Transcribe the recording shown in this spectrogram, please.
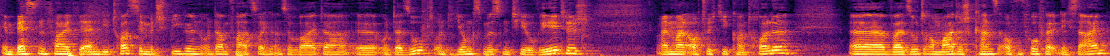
Im besten Fall werden die trotzdem mit Spiegeln unterm Fahrzeug und so weiter äh, untersucht und die Jungs müssen theoretisch einmal auch durch die Kontrolle, äh, weil so dramatisch kann es auf dem Vorfeld nicht sein.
